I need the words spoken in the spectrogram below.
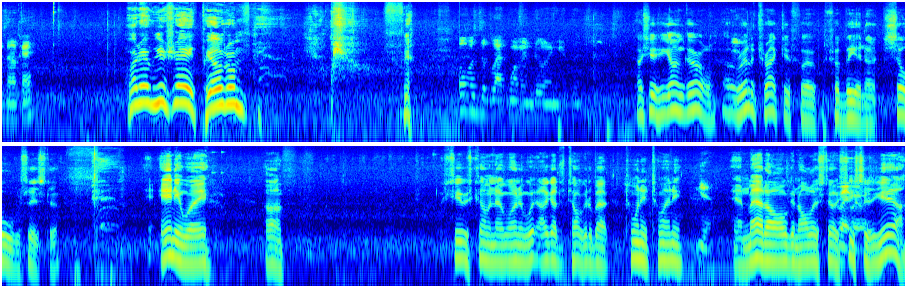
Is that okay? Whatever you say, Pilgrim. What was the black woman doing? Oh, she's a young girl, uh, real attractive for, for being a soul sister. anyway, uh, she was coming that one, I got to talking about 2020 Yeah. and Mad Dog and all this stuff. Right, she right, said, "Yeah."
